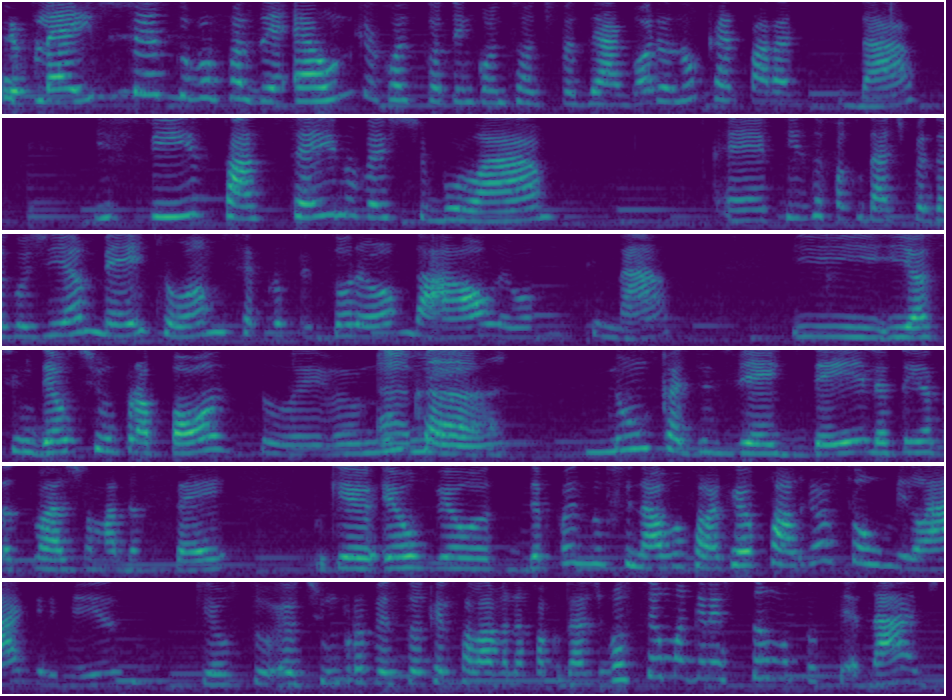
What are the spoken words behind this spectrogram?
Eu falei, é isso mesmo que eu vou fazer, é a única coisa que eu tenho condição de fazer agora, eu não quero parar de estudar. E fiz, passei no vestibular, é, fiz a faculdade de pedagogia, amei, que eu amo ser professora, eu amo dar aula, eu amo ensinar. E, e assim, Deus tinha um propósito, eu nunca, nunca desviei dele. Eu tenho a tatuagem chamada Fé, porque eu, eu depois no final vou falar que eu falo que eu sou um milagre mesmo, que eu sou, eu tinha um professor que ele falava na faculdade, você é uma agressão à sociedade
